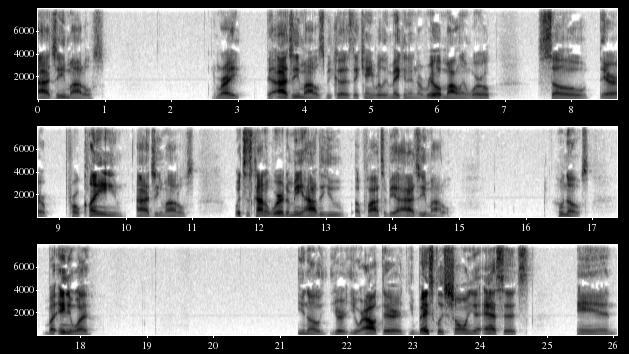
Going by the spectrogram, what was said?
IG models, right? they're IG models because they can't really make it in the real modeling world. So they're proclaimed IG models, which is kind of weird to me. How do you apply to be an IG model? Who knows? But anyway, you know, you're you're out there, you're basically showing your assets and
